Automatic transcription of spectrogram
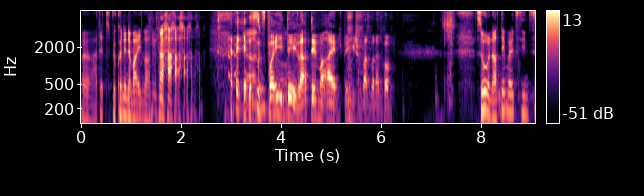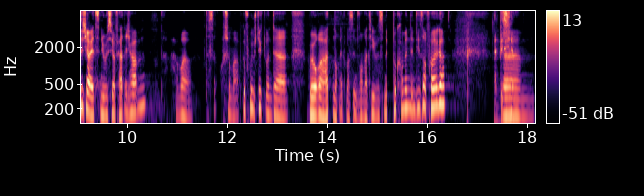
Äh, hat jetzt, wir können den ja mal einladen. ja, super genau. Idee. Lad den mal ein. Ich bin gespannt, wann er kommt. So, nachdem wir jetzt die Sicherheitsnews hier fertig haben, haben wir das auch schon mal abgefrühstückt und der Hörer hat noch etwas Informatives mitbekommen in dieser Folge. Ein bisschen. Ähm,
